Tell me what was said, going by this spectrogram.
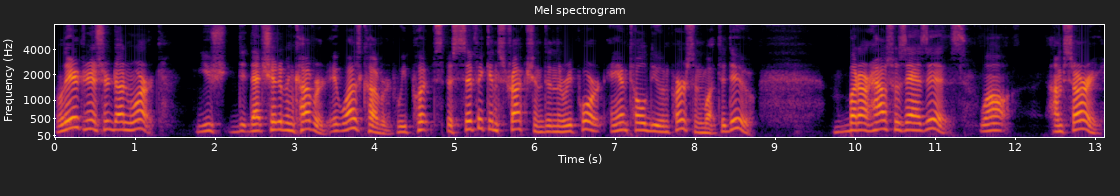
Well, the air conditioner doesn't work. You sh- that should have been covered. It was covered. We put specific instructions in the report and told you in person what to do. But our house was as is. Well, I'm sorry.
